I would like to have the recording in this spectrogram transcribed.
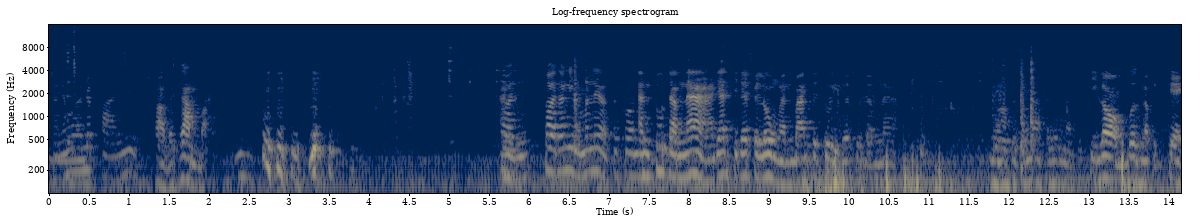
แต่ยังไม่ได้ไปฝากไปซ้ำบ่ะซอยซอยทางนี้ให้มันเลี้ยวสักก่อนอันสูดดำหน้าย่านสิได้ไปลงอันบ้านไปตุยเดี๋ยวสูดดำหน้าแม่ สุดมากไปเล่นมาสีลองเบิ่งกับเป็นแกง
